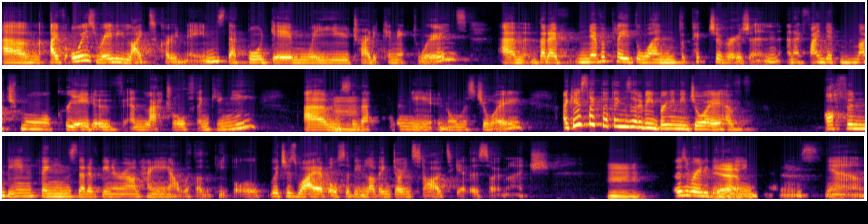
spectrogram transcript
Um, I've always really liked Codenames, that board game where you try to connect words. Um, but I've never played the one, the picture version, and I find it much more creative and lateral thinkingy. Um, mm. So hmm. that's given me enormous joy. I guess like the things that have been bringing me joy have often been things that have been around hanging out with other people, which is why I've also been loving Don't Starve Together so much. Mm. Those have really been yeah. the main things. Yeah.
